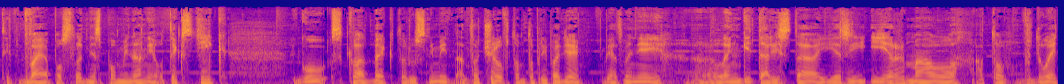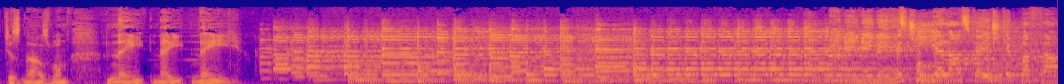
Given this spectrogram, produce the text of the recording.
tí dvaja posledne spomínaný o textík ku skladbe, ktorú s nimi natočil v tomto prípade viac menej e, len gitarista Jiří Jirmal a to v duete s názvom Nej, nej, nej. nejhezčí je láska ještě plachá,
